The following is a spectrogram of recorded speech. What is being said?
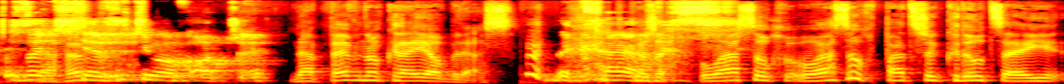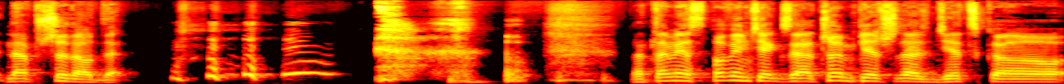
Czy coś ci się rzuciło w oczy? Na pewno krajobraz. krajobraz. Łasuch, łasuch patrzy krócej na przyrodę. Natomiast powiem ci, jak zobaczyłem pierwszy raz dziecko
